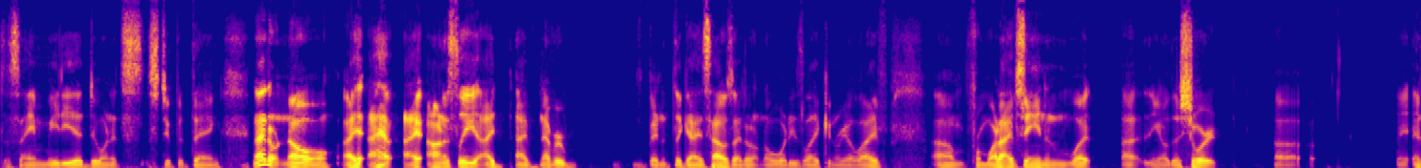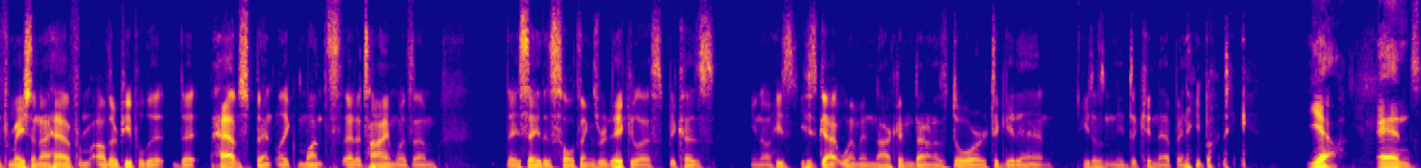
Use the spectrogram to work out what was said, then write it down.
the same media doing its stupid thing. And I don't know. I I, have, I honestly I I've never been at the guy's house. I don't know what he's like in real life. Um, from what I've seen and what uh, you know, the short uh, information I have from other people that that have spent like months at a time with him, they say this whole thing's ridiculous because you know he's he's got women knocking down his door to get in. He doesn't need to kidnap anybody. Yeah. And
